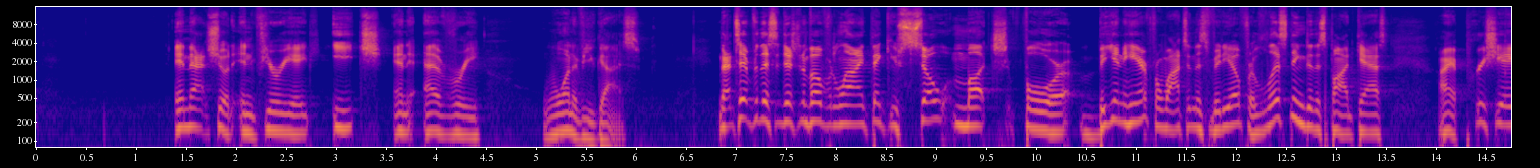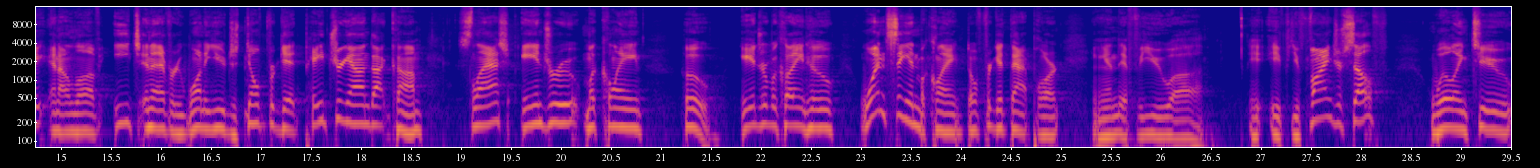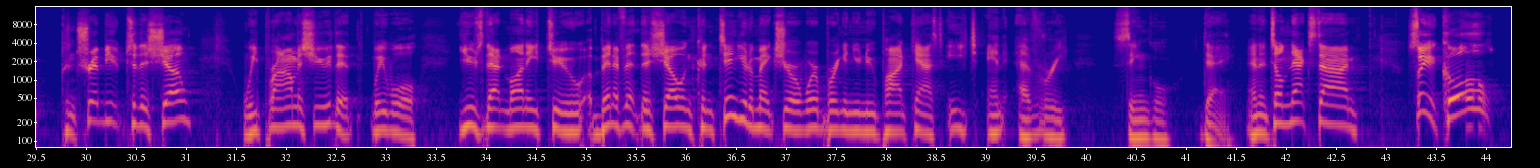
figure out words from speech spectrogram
And that should infuriate each and every one of you guys. That's it for this edition of Over the Line. Thank you so much for being here, for watching this video, for listening to this podcast. I appreciate and I love each and every one of you. Just don't forget patreon.com slash Andrew McLain who. Andrew McLain who. One C in McLain. Don't forget that part. And if you uh if you find yourself willing to contribute to this show, we promise you that we will use that money to benefit this show and continue to make sure we're bringing you new podcasts each and every single day. And until next time, see you cool.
